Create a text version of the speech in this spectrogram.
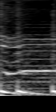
yeah.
